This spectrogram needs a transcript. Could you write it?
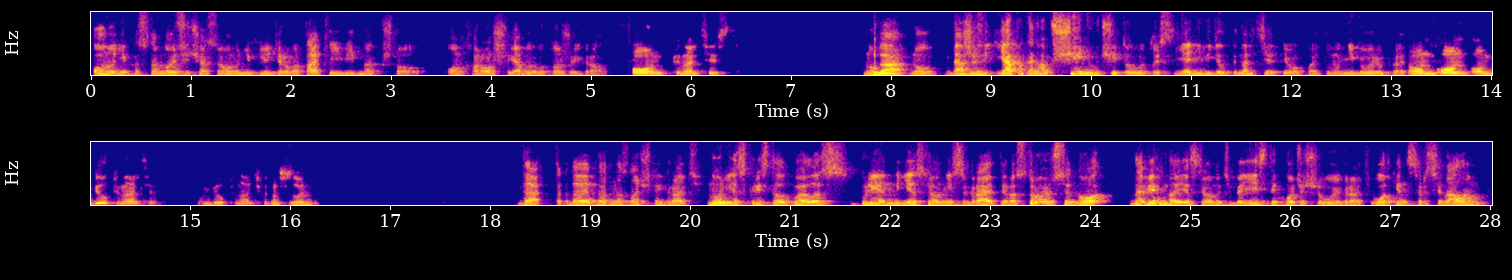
он у них основной сейчас, и он у них лидер в атаке, и видно, что он хорош, я бы его тоже играл. Он пенальтист. Ну да, ну даже я пока это вообще не учитываю, то есть я не видел пенальти от него, поэтому не говорю про это. Он, он, он бил пенальти, он бил пенальти в этом сезоне. Да, тогда это однозначно играть. Ну, не с Кристал Пэлас, блин, если он не сыграет, ты расстроишься, но, наверное, если он у тебя есть, ты хочешь его играть. Воткинс с Арсеналом,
